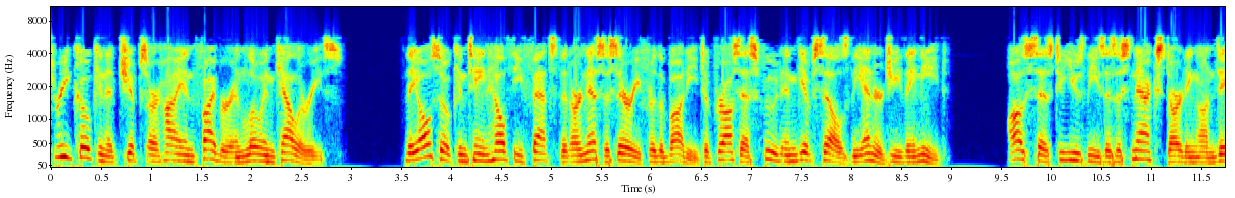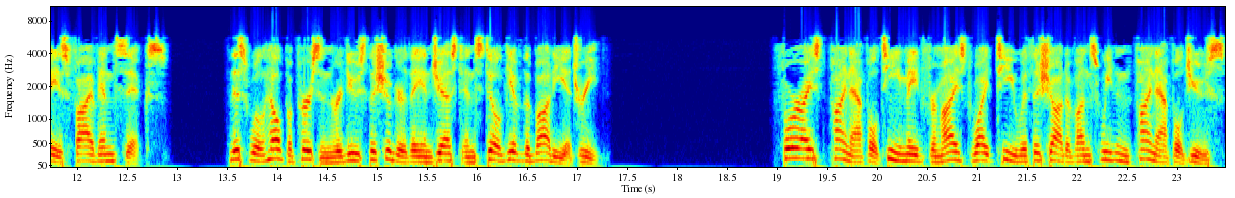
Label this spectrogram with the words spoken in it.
3 coconut chips are high in fiber and low in calories. They also contain healthy fats that are necessary for the body to process food and give cells the energy they need. Oz says to use these as a snack starting on days 5 and 6. This will help a person reduce the sugar they ingest and still give the body a treat. 4 iced pineapple tea made from iced white tea with a shot of unsweetened pineapple juice,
